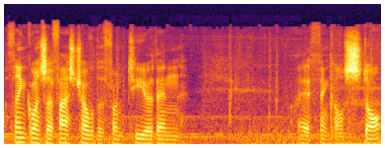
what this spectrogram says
I think once I fast travel the frontier, then I think I'll stop.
